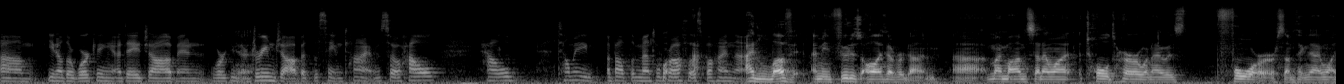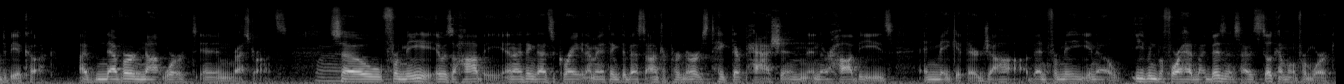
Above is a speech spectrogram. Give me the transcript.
um, you know, they're working a day job and working yeah. their dream job at the same time. So how, how, tell me about the mental well, process behind that. I love it. I mean, food is all I've ever done. Uh, my mom said I want, told her when I was four or something that I wanted to be a cook. I've never not worked in restaurants. So for me, it was a hobby, and I think that's great. I mean, I think the best entrepreneurs take their passion and their hobbies and make it their job. And for me, you know, even before I had my business, I would still come home from work,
